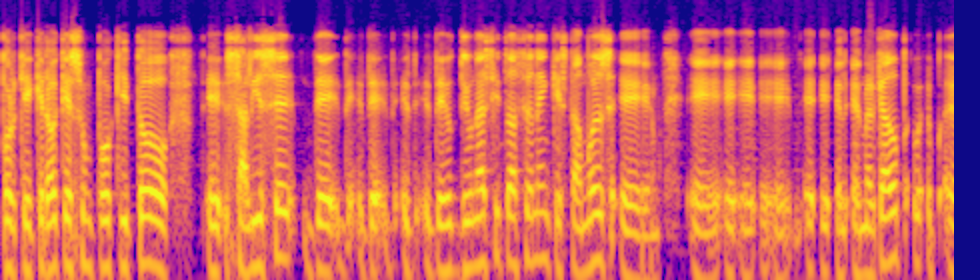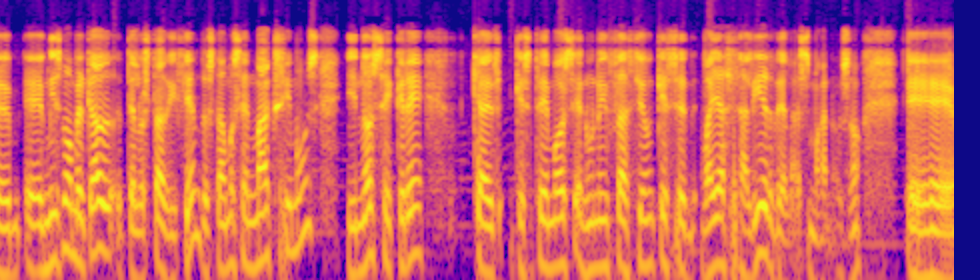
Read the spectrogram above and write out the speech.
porque creo que es un poquito eh, salirse de, de, una situación en que estamos, eh, eh, el, mercado, el mismo mercado te lo está diciendo, estamos en máximos y no se cree que, estemos en una inflación que se vaya a salir de las manos. ¿no? Eh,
